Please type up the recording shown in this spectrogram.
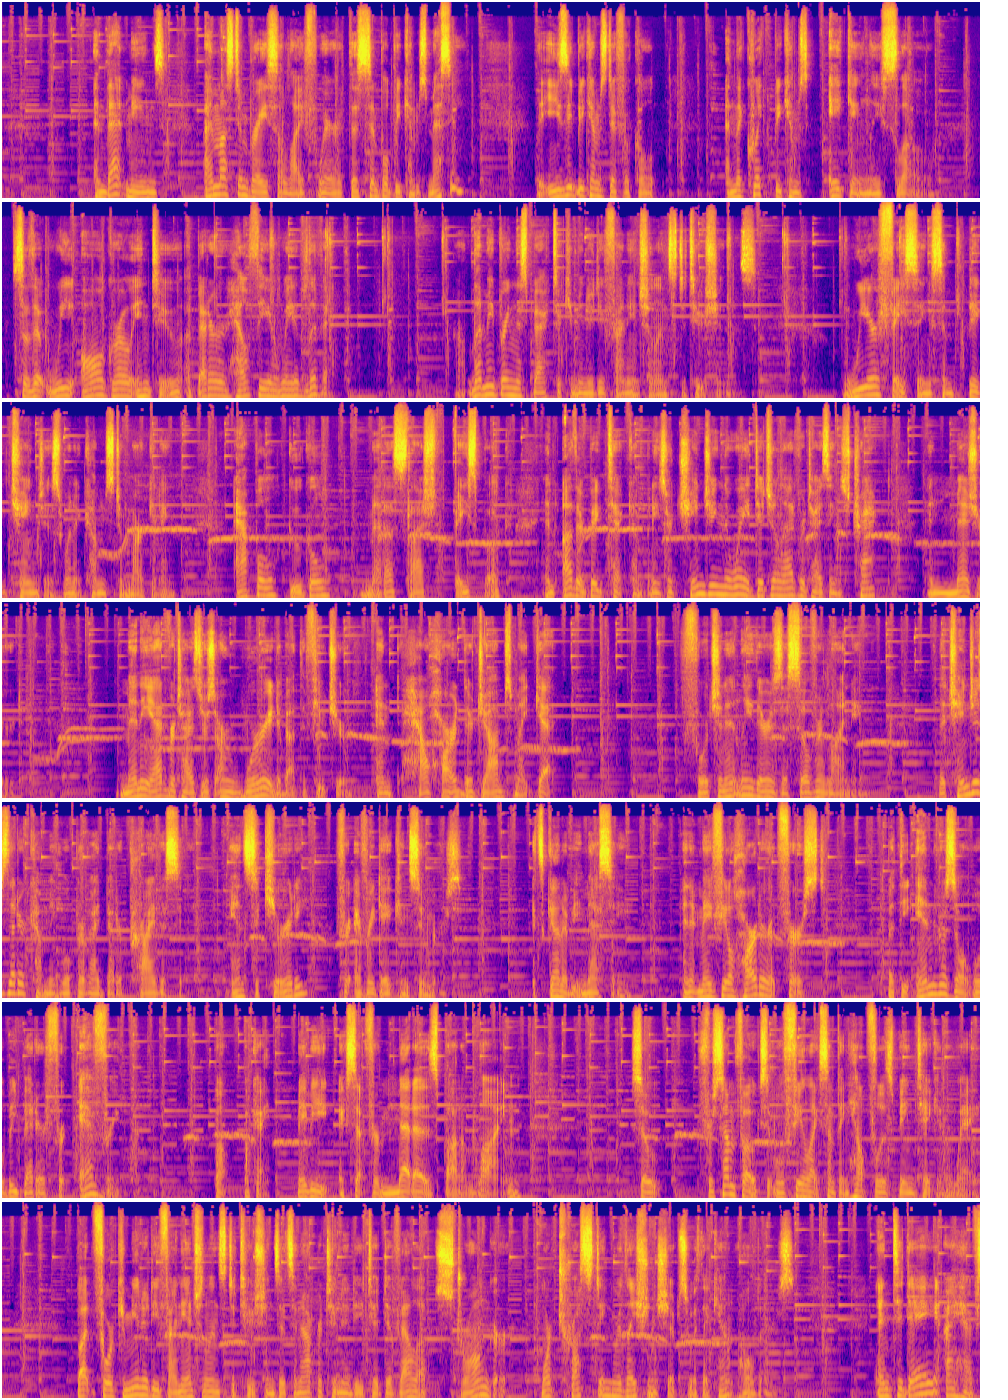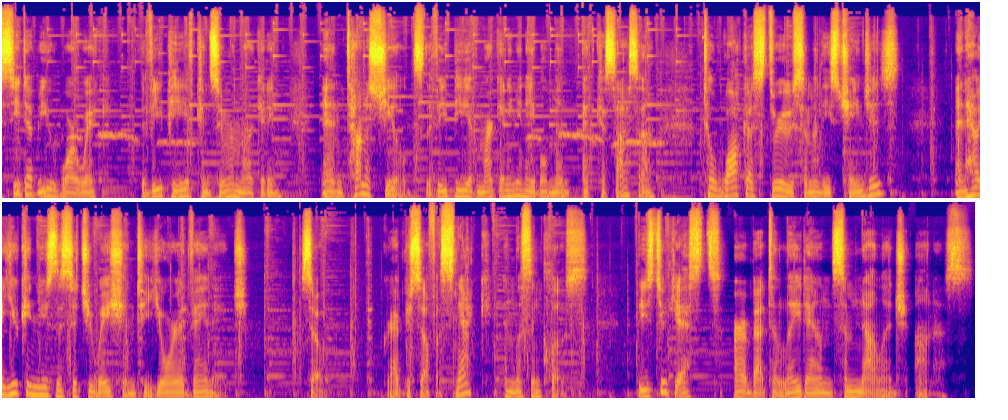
And that means I must embrace a life where the simple becomes messy, the easy becomes difficult, and the quick becomes achingly slow, so that we all grow into a better, healthier way of living. Uh, let me bring this back to community financial institutions. We're facing some big changes when it comes to marketing. Apple, Google, Meta slash Facebook, and other big tech companies are changing the way digital advertising is tracked and measured. Many advertisers are worried about the future and how hard their jobs might get. Fortunately, there is a silver lining. The changes that are coming will provide better privacy and security for everyday consumers. It's gonna be messy, and it may feel harder at first, but the end result will be better for everyone. Well, okay, maybe except for Meta's bottom line. So, for some folks, it will feel like something helpful is being taken away. But for community financial institutions, it's an opportunity to develop stronger, more trusting relationships with account holders. And today I have CW Warwick, the VP of Consumer Marketing, and Thomas Shields, the VP of Marketing Enablement at Kasasa, to walk us through some of these changes and how you can use the situation to your advantage. So, grab yourself a snack and listen close. These two guests are about to lay down some knowledge on us.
